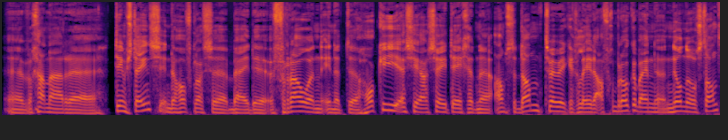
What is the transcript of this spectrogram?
we gaan naar Tim Steens in de hoofdklasse bij de vrouwen in het hockey. SCAC tegen Amsterdam, twee weken geleden afgebroken bij een 0-0 stand.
